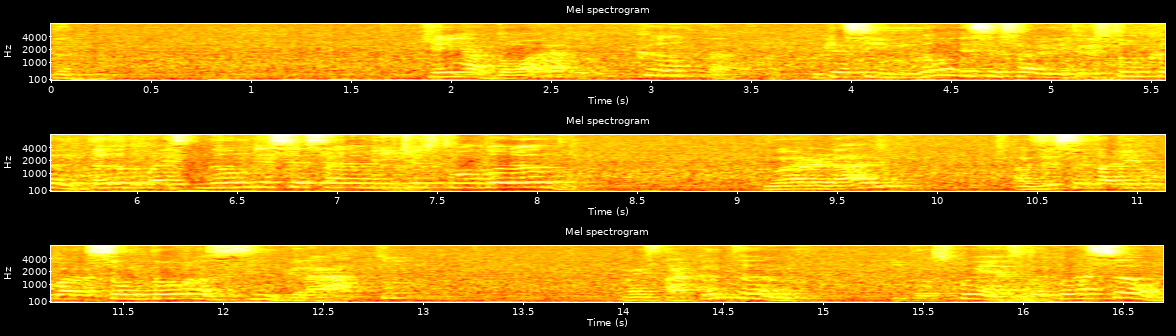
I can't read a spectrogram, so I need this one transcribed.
Quem adora canta. Porque assim, não necessariamente eu estou cantando, mas não necessariamente eu estou adorando. Não é verdade? Às vezes você está ali com o coração tão, às vezes, ingrato, mas está cantando. E Deus conhece o teu coração.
